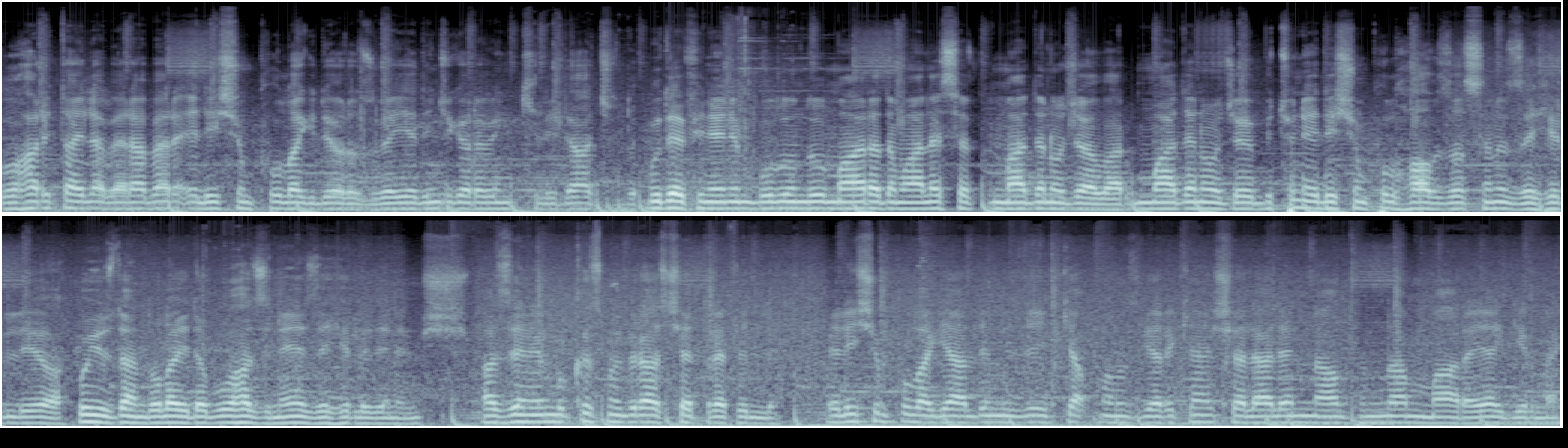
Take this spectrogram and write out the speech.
Bu haritayla beraber Elysian Pool'a gidiyoruz ve 7. görevin kilidi açıldı. Bu definenin bulunduğu mağarada maalesef bir maden ocağı var. Bu maden ocağı bütün Elysian Pool havzasını zehirliyor. Bu yüzden dolayı da bu hazineye zehirli denilmiş. Hazinenin bu kısmı biraz çetrefilli. Elysian Pool'a geldiğimizde ilk yapmamız gereken şelalenin altından mağaraya girmek.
